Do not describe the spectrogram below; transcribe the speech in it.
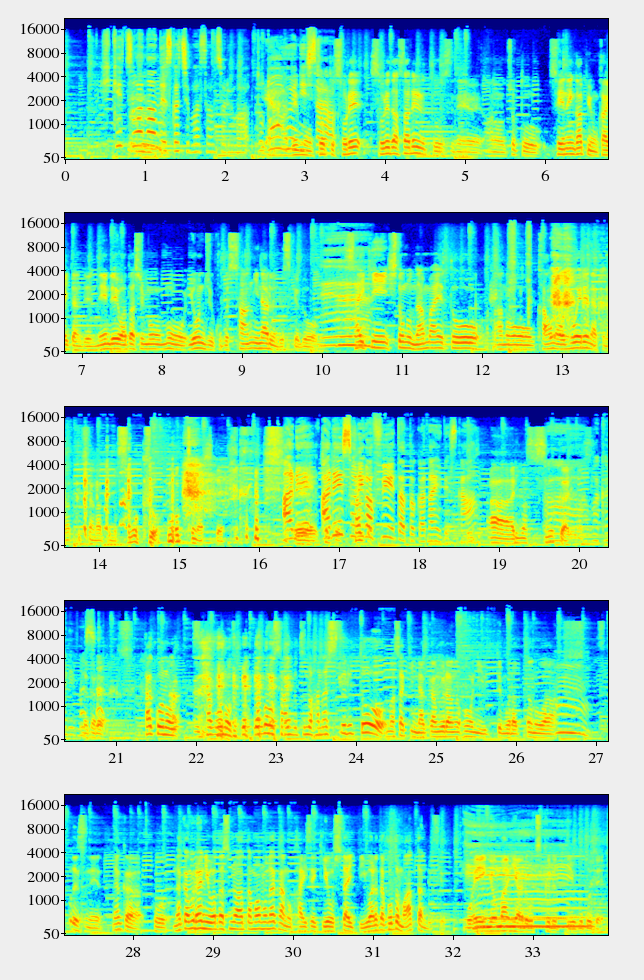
秘訣は何ですか、うん、千葉さんそれは。どういうふうにしたら。でもちょっとそれそれ出されるとですねあのちょっと生年月日も書いたんで年齢私ももう40今年3になるんですけど最近人の名前とあの顔が覚えれなくなってきたなってすごく思ってまして。あれ、えー、あれそれが増えたとかないですか？ああります。すごくあります。わかります。だから過去の 過去の過去の産物の話すると、まあ、さっき中村の方に言ってもらったのは、うん、そうですね。なんかこう中村に私の頭の中の解析をしたいって言われたこともあったんですよ。こう営業マニュアルを作るっていうことで。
